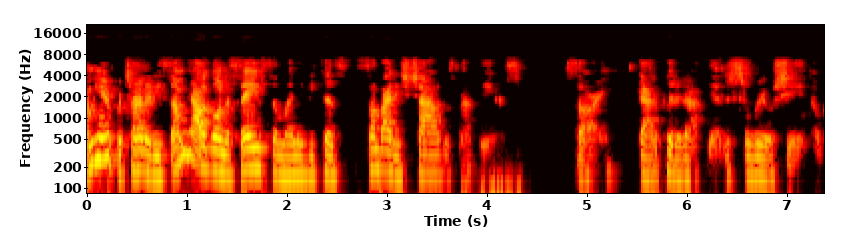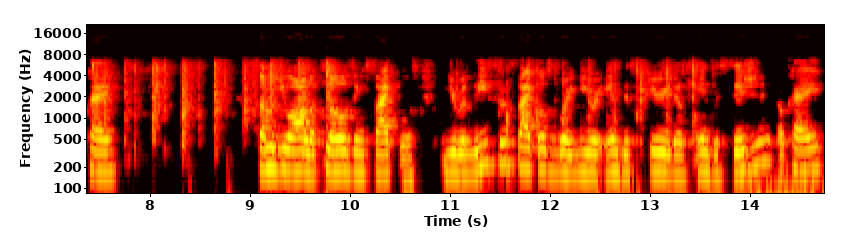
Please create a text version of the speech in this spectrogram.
I'm hearing paternity. Some of y'all are going to save some money because somebody's child is not theirs. Sorry. Gotta put it out there. Just some real shit, okay? Some of you all are closing cycles. You're releasing cycles where you're in this period of indecision, okay,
